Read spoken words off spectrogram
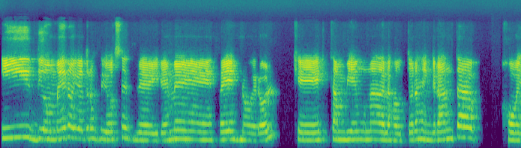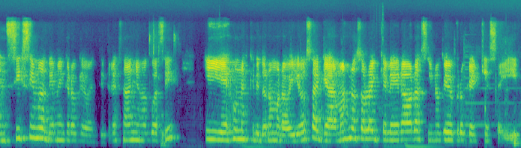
Y de Homero y otros dioses de Irene Reyes Noguerol, que es también una de las autoras en Granta, jovencísima, tiene creo que 23 años, algo así. Y es una escritora maravillosa que además no solo hay que leer ahora, sino que yo creo que hay que seguir.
